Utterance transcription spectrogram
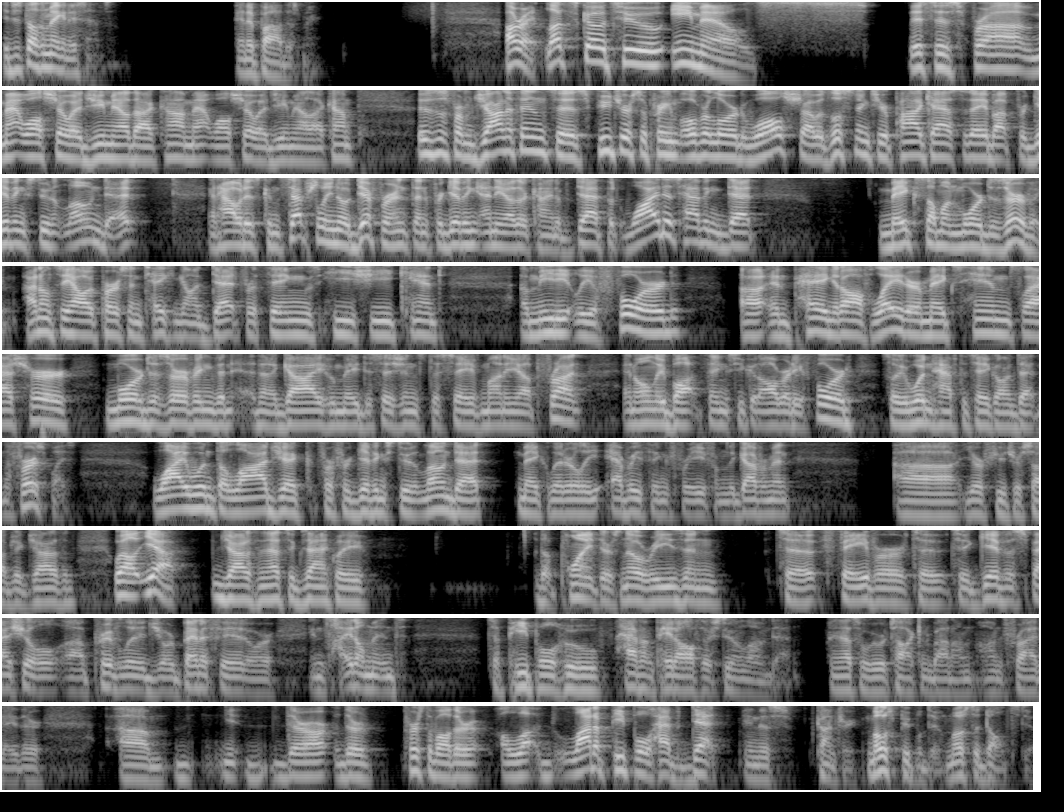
It just doesn't make any sense. And it bothers me. All right, let's go to emails. This is from mattwalshshow at gmail.com, mattwalshshow at gmail.com. This is from Jonathan, says, Future Supreme Overlord Walsh, I was listening to your podcast today about forgiving student loan debt and how it is conceptually no different than forgiving any other kind of debt. But why does having debt make someone more deserving? I don't see how a person taking on debt for things he, she can't immediately afford uh, and paying it off later makes him slash her more deserving than, than a guy who made decisions to save money up front and only bought things he could already afford so he wouldn't have to take on debt in the first place. Why wouldn't the logic for forgiving student loan debt make literally everything free from the government? uh, your future subject, Jonathan. Well, yeah, Jonathan, that's exactly the point. There's no reason to favor, to, to give a special uh, privilege or benefit or entitlement to people who haven't paid off their student loan debt. And that's what we were talking about on, on Friday. There, um, there are there. First of all, there are a lot, a lot of people have debt in this country. Most people do. Most adults do.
